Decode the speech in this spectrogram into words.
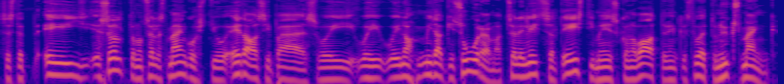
sest et ei sõltunud sellest mängust ju edasipääs või, või, või noh, midagi suuremat, see oli lihtsalt Eesti meeskonna vaatevinklist võetuna üks mäng.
